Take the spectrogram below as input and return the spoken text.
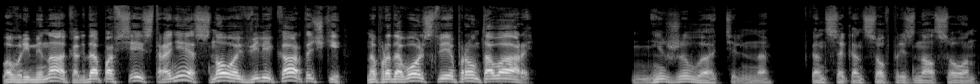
во времена, когда по всей стране снова ввели карточки на продовольствие и промтовары? Нежелательно, конце концов признался он.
